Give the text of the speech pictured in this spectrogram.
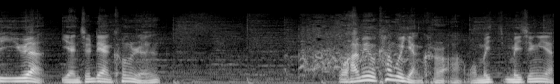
去医院眼镜店坑人，我还没有看过眼科啊，我没没经验。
